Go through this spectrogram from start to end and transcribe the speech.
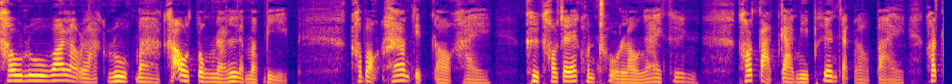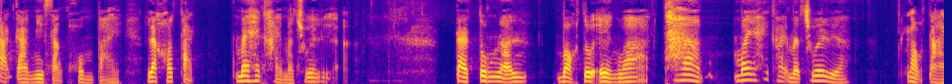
เขารู้ว่าเรารักลูกมากเขาเอาตรงนั้นแหละมาบีบ เขาบอกห้ามติดต่อใคร คือเขาจะได้คอนโทรลเราง่ายขึ้น เขาตัดการมีเพื่อนจากเราไป เขาตัดการมีสังคมไป แล้วเขาตัดไม่ให้ใครมาช่วยเหลือ แต่ตรงนั้นบอกตัวเองว่าถ้าไม่ให้ใครมาช่วยเหลือ เราตาย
